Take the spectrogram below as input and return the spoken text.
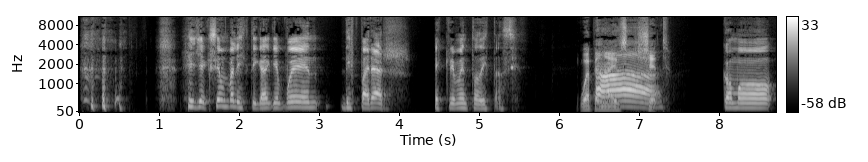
eyección balística que pueden disparar excremento a distancia. Weaponized Ah. shit. Como,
